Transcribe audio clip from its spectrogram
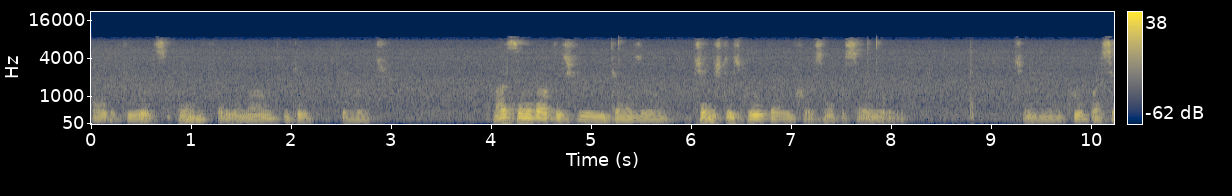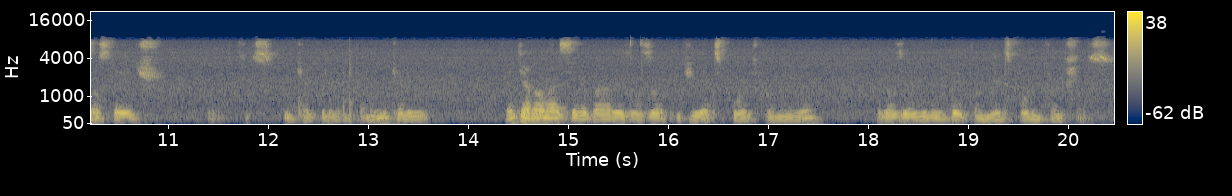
all the fields, and for the amount we get average. Nice thing about this view, you can also change this grouping, for example, say change group by sales stage, it's recalculated dynamically. And the other nice thing about it is also if you export from here, it also has an impact on the exporting functions.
